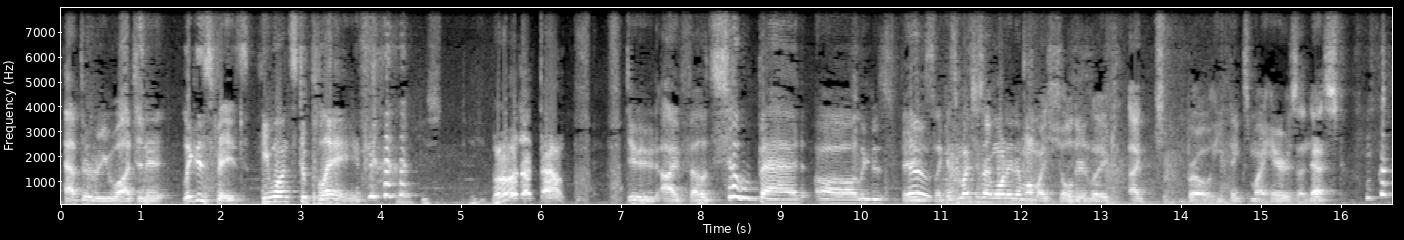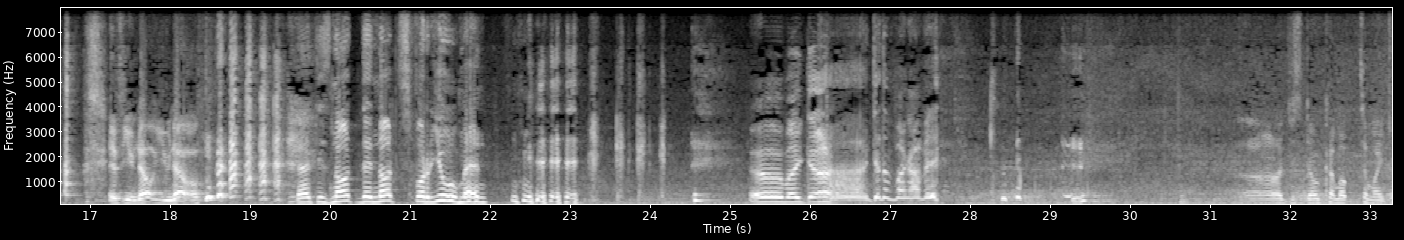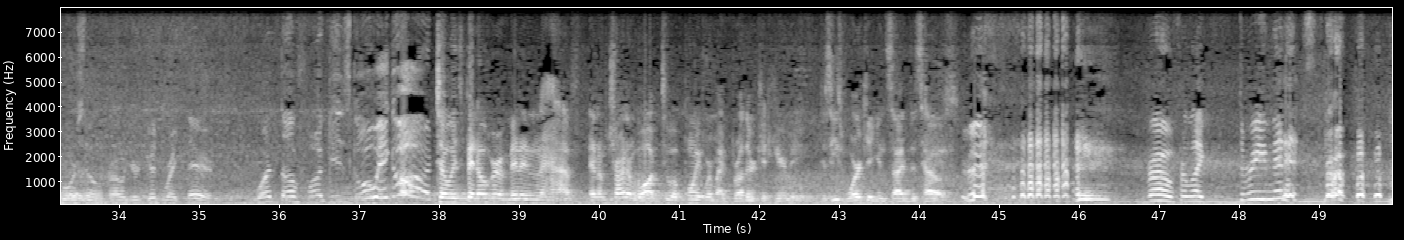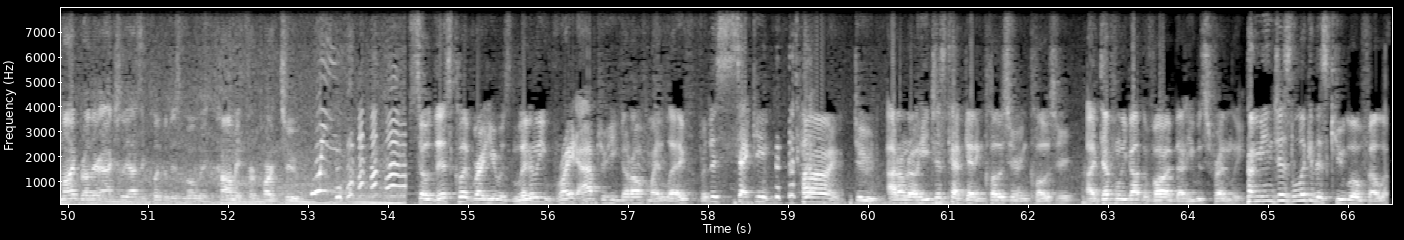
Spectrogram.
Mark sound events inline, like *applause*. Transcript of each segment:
After rewatching it, look at his face. He wants to play. Oh, *laughs* he's, he, oh. Dude, I felt so bad. Oh, look at his face. Like as much as I wanted him on my shoulder, like I, bro, he thinks my hair is a nest. *laughs* if you know, you know. *laughs* That is not the nuts for you, man. *laughs* oh my god! Get the fuck off it! oh, just don't come up to my torso, bro. You're good right there. What the fuck is going on? So it's been over a minute and a half, and I'm trying to walk to a point where my brother could hear me because he's working inside this house. *laughs* Bro, for like three minutes, bro. My brother actually has a clip of this moment. Comment for part two. so this clip right here was literally right after he got off my leg for the second *laughs* time. Dude, I don't know. He just kept getting closer and closer. I definitely got the vibe that he was friendly. I mean, just look at this cute little fella.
